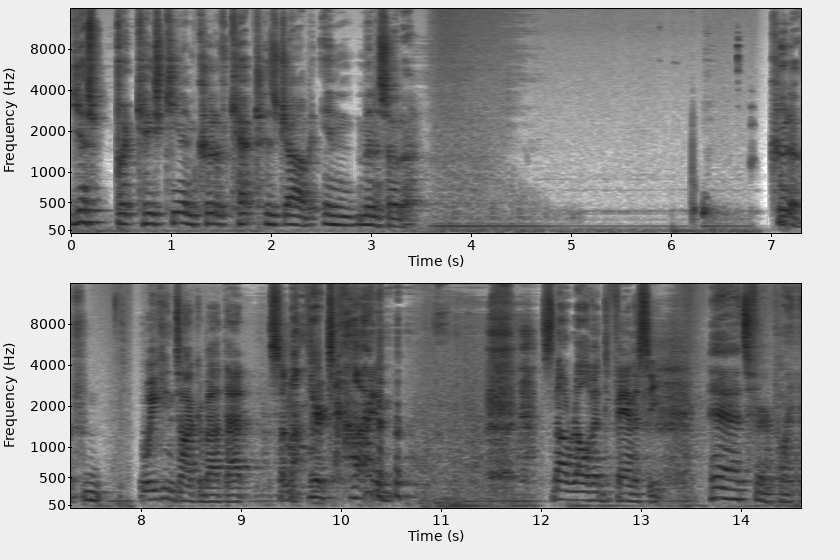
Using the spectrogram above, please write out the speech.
Yes, but Case Keenum could have kept his job in Minnesota. Could have. We can talk about that some other time. it's not relevant to fantasy. Yeah, that's a fair point.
